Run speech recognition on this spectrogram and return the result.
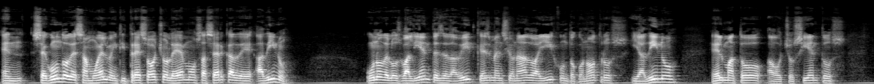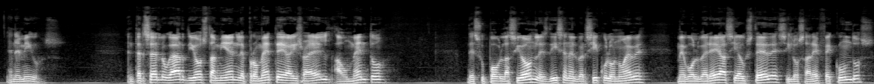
En segundo de Samuel 23:8 leemos acerca de Adino, uno de los valientes de David que es mencionado ahí junto con otros, y Adino él mató a 800 enemigos. En tercer lugar, Dios también le promete a Israel aumento de su población. Les dice en el versículo 9, me volveré hacia ustedes y los haré fecundos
